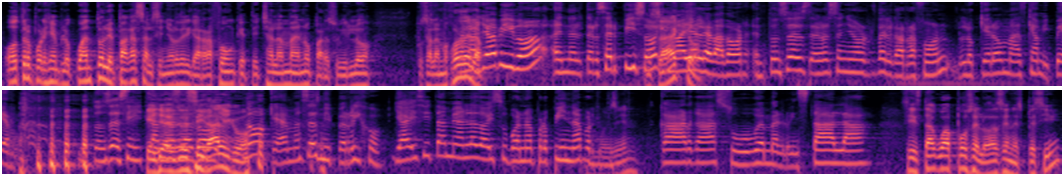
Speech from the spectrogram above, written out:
Otro, por ejemplo, ¿cuánto le pagas al señor del garrafón que te echa la mano para subirlo? Pues a lo mejor Bueno, de la... yo vivo en el tercer piso y no hay elevador. Entonces, el señor del garrafón lo quiero más que a mi perro. Entonces, sí, Que ya también es le decir doy- algo. No, que además es mi perrijo. Y ahí sí también le doy su buena propina porque Muy pues, bien. carga, sube, me lo instala. Si está guapo, ¿se lo das en especie?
